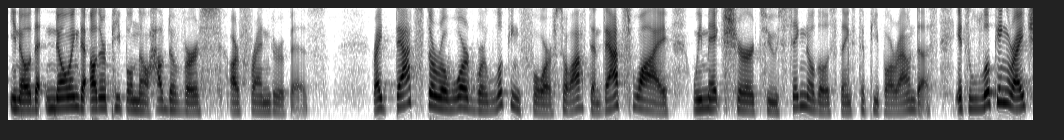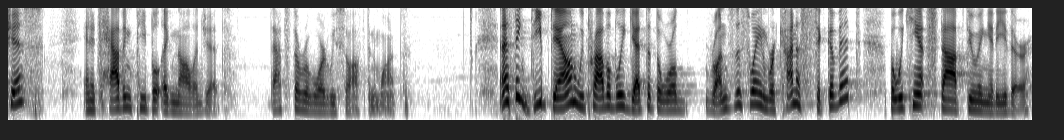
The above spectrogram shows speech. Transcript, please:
you know, that knowing that other people know how diverse our friend group is right? That's the reward we're looking for so often. That's why we make sure to signal those things to people around us. It's looking righteous and it's having people acknowledge it. That's the reward we so often want. And I think deep down, we probably get that the world runs this way and we're kind of sick of it, but we can't stop doing it either.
